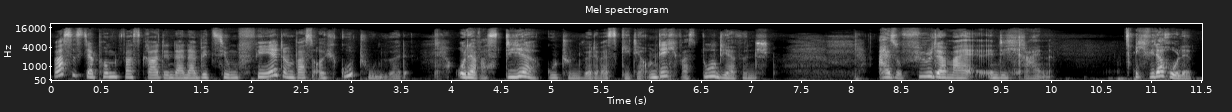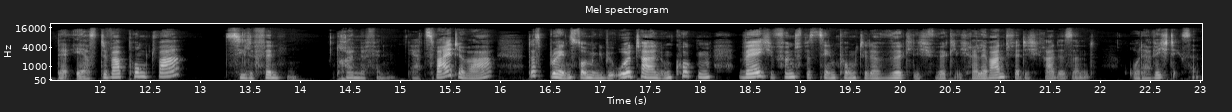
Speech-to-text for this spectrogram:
Was ist der Punkt, was gerade in deiner Beziehung fehlt und was euch gut tun würde? Oder was dir gut tun würde? Weil es geht ja um dich, was du dir wünschst. Also fühl da mal in dich rein. Ich wiederhole. Der erste war, Punkt war Ziele finden, Träume finden. Der zweite war das Brainstorming beurteilen und gucken, welche fünf bis zehn Punkte da wirklich, wirklich relevant für dich gerade sind oder wichtig sind.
